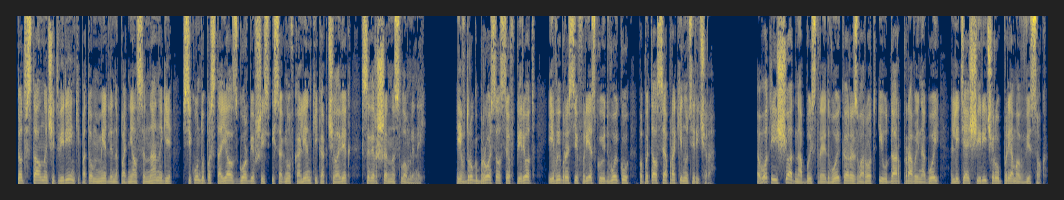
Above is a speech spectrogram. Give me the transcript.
Тот встал на четвереньки, потом медленно поднялся на ноги, секунду постоял, сгорбившись и согнув коленки, как человек совершенно сломленный. И вдруг бросился вперед и, выбросив резкую двойку, попытался опрокинуть Ричера. Вот еще одна быстрая двойка, разворот и удар правой ногой, летящий Ричеру прямо в висок.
